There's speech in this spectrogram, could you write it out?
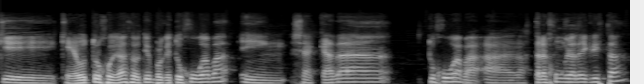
Que, que otro juegazo, tío, porque tú jugabas en. O sea, cada. Tú jugabas a las tres junglas de cristal,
